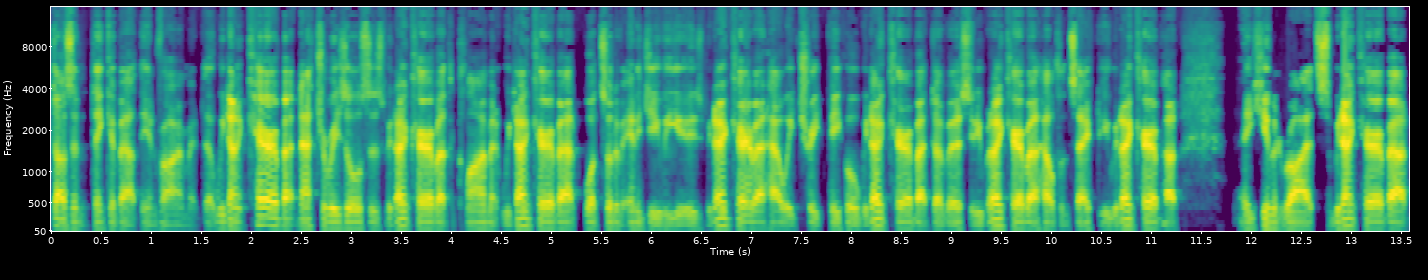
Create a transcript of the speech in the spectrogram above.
doesn't think about the environment, that we don't care about natural resources, we don't care about the climate, we don't care about what sort of energy we use, we don't care about how we treat people, we don't care about diversity, we don't care about health and safety, we don't care about uh, human rights, we don't care about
